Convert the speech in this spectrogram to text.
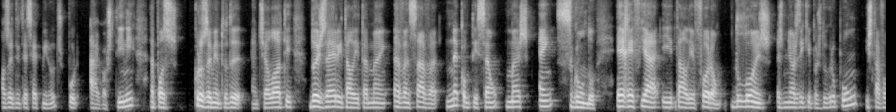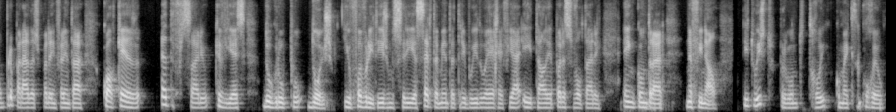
aos 87 minutos por Agostini após cruzamento de Ancelotti, 2-0, Itália também avançava na competição, mas em segundo. RFA e Itália foram de longe as melhores equipas do grupo 1 e estavam preparadas para enfrentar qualquer adversário que viesse do grupo 2. E o favoritismo seria certamente atribuído a RFA e Itália para se voltarem a encontrar na final. Dito isto, pergunto-te, Rui, como é que decorreu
